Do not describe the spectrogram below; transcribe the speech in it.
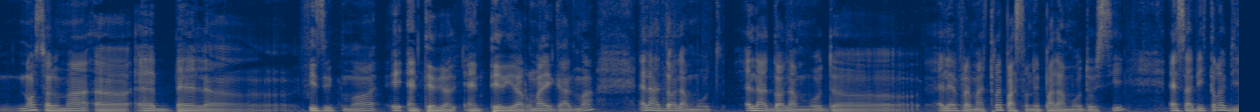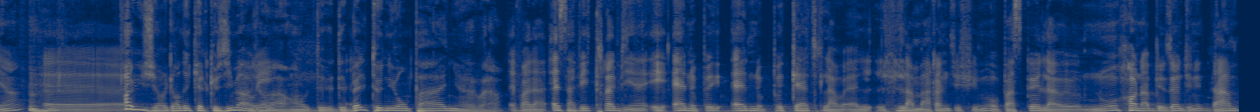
non seulement euh, est belle physiquement et intérieur, intérieurement également, elle adore la mode. Elle adore la mode. euh, elle est vraiment très passionnée par la mode aussi. Elle s'habille très bien. euh, Ah oui, j'ai regardé quelques images, Ah oui. hein, de, des belles tenues en pagne, euh, voilà. Et voilà, elle s'habille très bien et elle ne peut, elle ne peut qu'être la, la marraine du film parce que là, nous, on a besoin d'une dame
